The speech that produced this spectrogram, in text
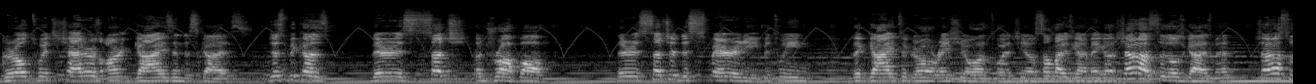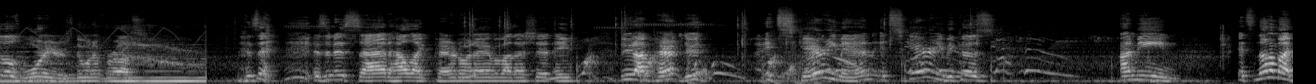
girl Twitch chatters aren't guys in disguise. Just because there is such a drop off. There is such a disparity between the guy to girl ratio on Twitch. You know, somebody's gotta make up. Shout outs to those guys, man. Shout outs to those warriors doing it for us. Is it, isn't it sad how like paranoid I am about that shit? Ape? Dude, I'm par- dude. It's scary, man. It's scary because, I mean, it's none of my.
